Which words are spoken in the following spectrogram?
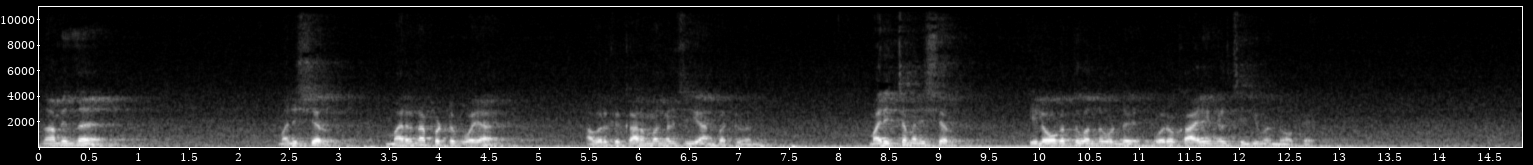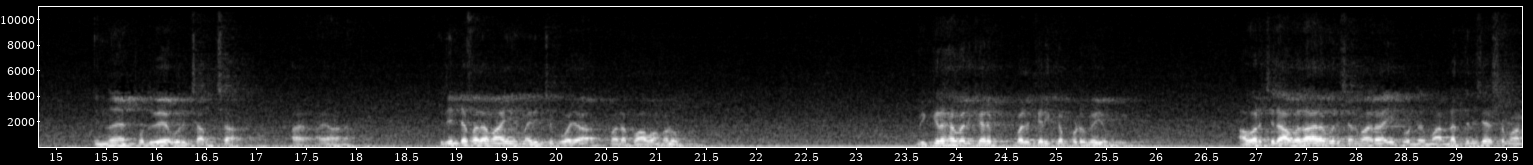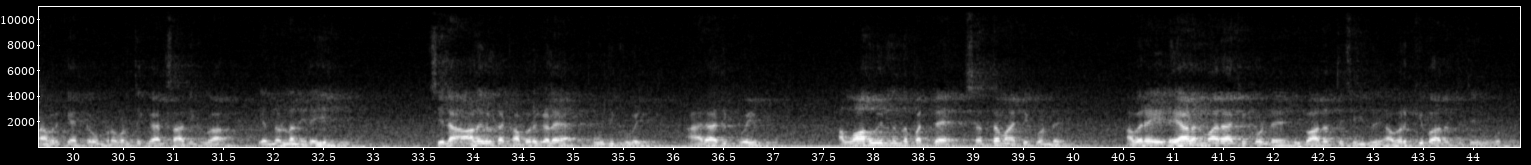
നാം ഇന്ന് മനുഷ്യർ മരണപ്പെട്ടു പോയാൽ അവർക്ക് കർമ്മങ്ങൾ ചെയ്യാൻ പറ്റുമെന്നും. മരിച്ച മനുഷ്യർ ഈ ലോകത്ത് വന്നുകൊണ്ട് ഓരോ കാര്യങ്ങൾ ചെയ്യുമെന്നും ഒക്കെ ഇന്ന് പൊതുവെ ഒരു ചർച്ച ആണ്. ഇതിന്റെ ഫലമായി മരിച്ചുപോയ പല പാവങ്ങളും വിഗ്രഹവൽക്കര വൽക്കരിക്കപ്പെടുകയും അവർ ചില അവതാര പുരുഷന്മാരായിക്കൊണ്ട് മരണത്തിന് ശേഷമാണ് അവർക്ക് ഏറ്റവും പ്രവർത്തിക്കാൻ സാധിക്കുക എന്നുള്ള നിലയിൽ ചില ആളുകളുടെ കബറുകളെ പൂജിക്കുകയും ആരാധിക്കുകയും അള്ളാഹുവിൽ നിന്ന് പറ്റെ ശ്രദ്ധ മാറ്റിക്കൊണ്ട് അവരെ ഇടയാളന്മാരാക്കിക്കൊണ്ട് ഇബാദത്ത് ചെയ്ത് അവർക്ക് ഇബാദത്ത് ചെയ്തുകൊണ്ട്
